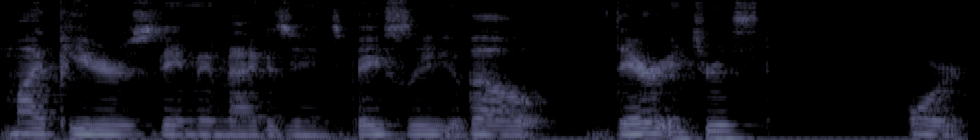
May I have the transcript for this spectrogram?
my peers they make magazines basically about their interest or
